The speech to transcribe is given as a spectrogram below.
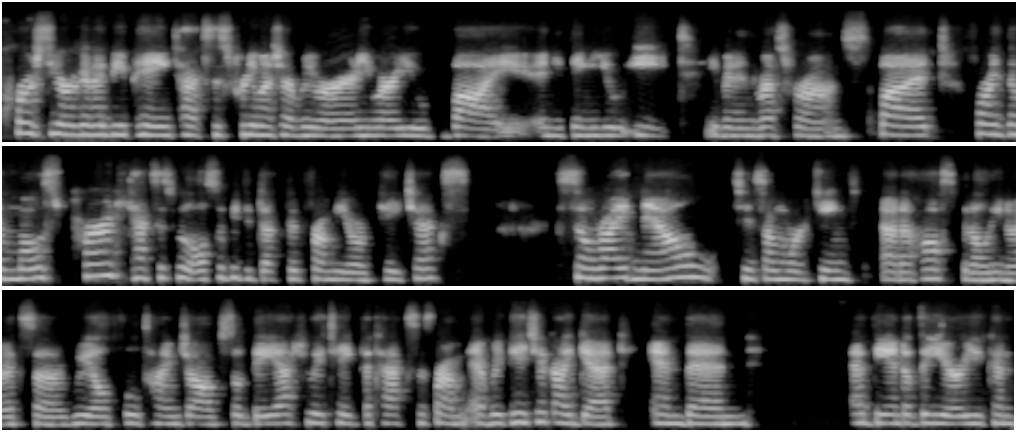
course you're going to be paying taxes pretty much everywhere anywhere you buy anything you eat even in restaurants. But for the most part taxes will also be deducted from your paychecks. So right now since i'm working at a hospital you know it's a real full-time job so they actually take the taxes from every paycheck i get and then at the end of the year you can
